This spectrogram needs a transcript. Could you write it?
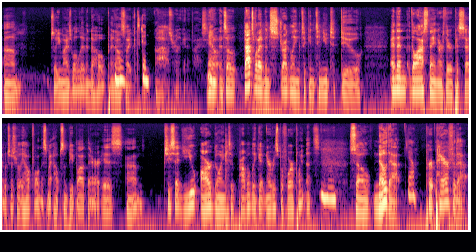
um, so you might as well live into hope and i was like it's good. oh, that was really good advice. You Yeah. know, and so that's what I've been struggling to continue to do. And then the last thing our therapist said, which was really helpful, and this might help some people out there, is um, she said you are going to probably get nervous before appointments. Mhm. So know that. Yeah. Prepare for that.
